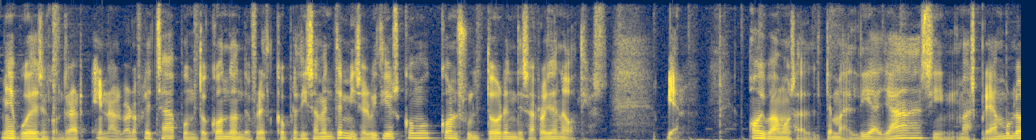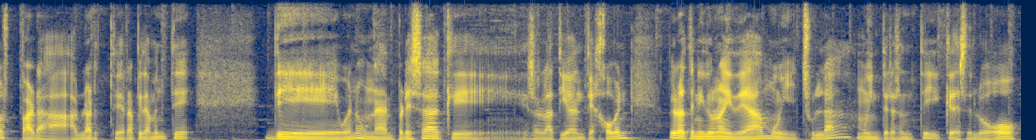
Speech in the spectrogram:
Me puedes encontrar en alvaroflecha.com donde ofrezco precisamente mis servicios como consultor en desarrollo de negocios. Bien, hoy vamos al tema del día ya, sin más preámbulos, para hablarte rápidamente de bueno, una empresa que es relativamente joven, pero ha tenido una idea muy chula, muy interesante y que desde luego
